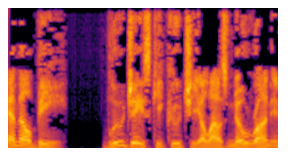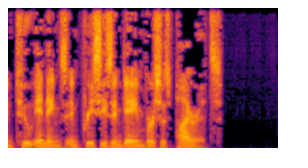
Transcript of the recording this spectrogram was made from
MLB. Blue Jays Kikuchi allows no run in two innings in preseason game versus Pirates.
